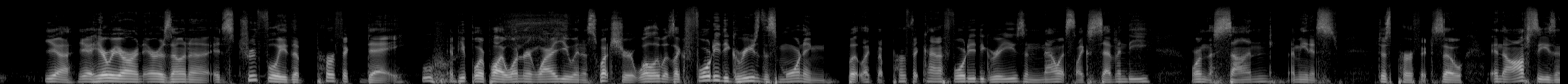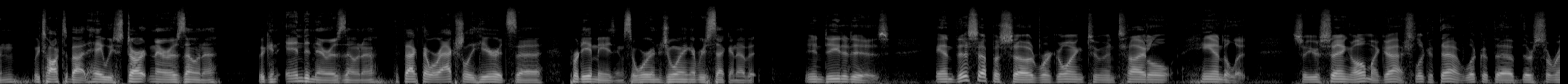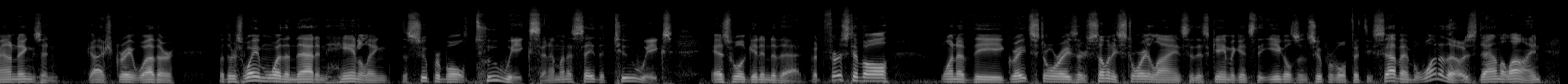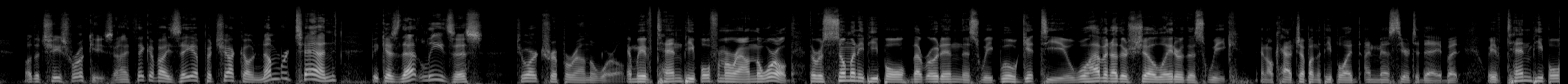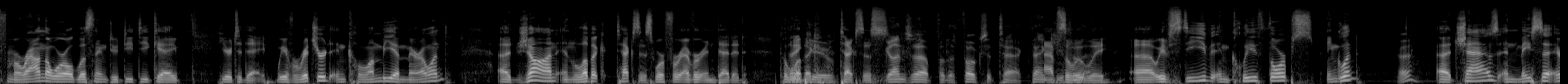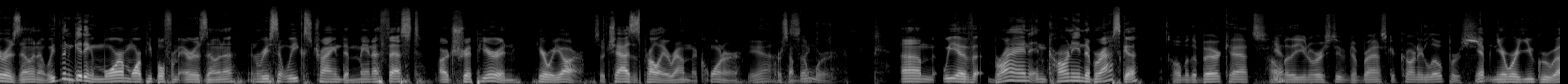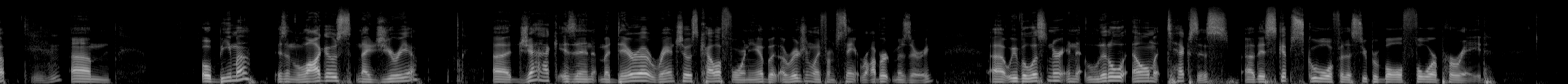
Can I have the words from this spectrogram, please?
Yeah, yeah. Here we are in Arizona. It's truthfully the perfect day, and people are probably wondering why are you in a sweatshirt? Well, it was like 40 degrees this morning, but like the perfect kind of 40 degrees, and now it's like 70. We're in the sun. I mean, it's just perfect. So in the off season, we talked about hey, we start in Arizona, we can end in Arizona. The fact that we're actually here, it's uh, pretty amazing. So we're enjoying every second of it. Indeed, it is. And this episode we're going to entitle "Handle It." So you're saying, "Oh my gosh, look at that! Look at the, their surroundings and gosh, great weather." But there's way more than that in handling the Super Bowl two weeks, and I'm going to say the two weeks as we'll get into that. But first of all, one of the great stories. There's so many storylines to this game against the Eagles in Super Bowl 57, but one of those down the line are the Chiefs rookies, and I think of Isaiah Pacheco, number 10, because that leads us to our trip around the world. And we have 10 people from around the world. There were so many people that wrote in this week. We'll get to you. We'll have another show later this week, and I'll catch up on the people I, I missed here today. But we have 10 people from around the world listening to DTK here today. We have Richard in Columbia, Maryland. Uh, John in Lubbock, Texas. We're forever indebted to Thank Lubbock, you. Texas. Guns up for the folks at Tech. Thank you. Absolutely. Uh, we have Steve in Cleethorpes, England. Uh, Chaz in Mesa, Arizona. We've been getting more and more people from Arizona in recent weeks trying to manifest our trip here, and here we are. So Chaz is probably around the corner Yeah, or something. somewhere. Um, we have Brian in Kearney, Nebraska. Home of the Bearcats, home Yep. of the University of Nebraska Kearney Lopers. Yep, near where you grew up. Mm-hmm. Um, Obima is in Lagos, Nigeria. Uh, Jack is in Madera Ranchos, California, but originally from St. Robert, Missouri. Uh, we have a listener in Little Elm, Texas. Uh, they skipped school for the Super Bowl four parade.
